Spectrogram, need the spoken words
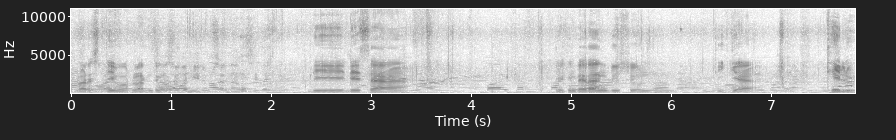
Flores Timur Lantung di desa Kendarang Dusun 3 Kelu.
